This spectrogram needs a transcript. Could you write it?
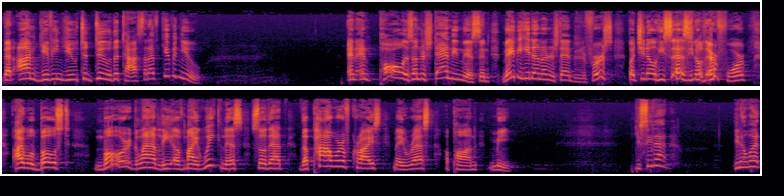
that I'm giving you to do the task that I've given you. And, and Paul is understanding this, and maybe he didn't understand it at first, but you know, he says, you know, therefore I will boast more gladly of my weakness so that the power of Christ may rest upon me. You see that? You know what?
